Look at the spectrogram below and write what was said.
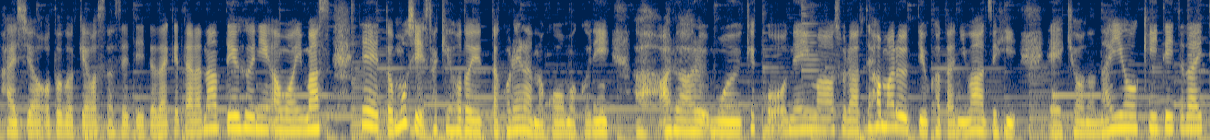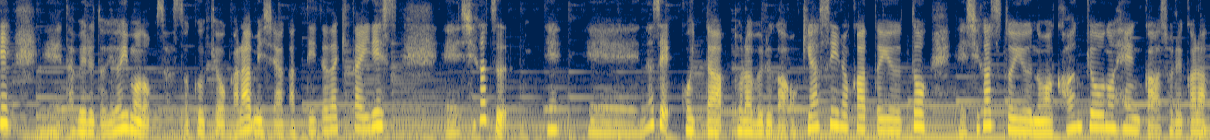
配信をお届けをさせていただけたらなというふうに思います。で、えっと、もし先ほど言ったこれらの項目に、あ、あるある、もう結構ね、今それ当てはまるっていう方には、ぜひ、えー、今日の内容を聞いていただいて、えー、食べると良いもの、早速今日から召し上がっていただきたいです。え4月ねえー、なぜこういったトラブルが起きやすいのかというと4月というのは環境の変化それから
